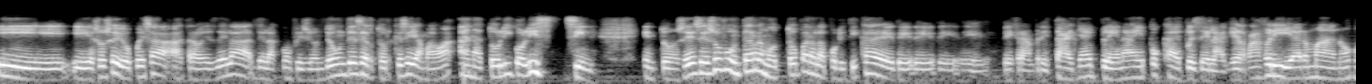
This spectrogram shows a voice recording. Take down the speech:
y, eso se dio pues a, través de la, confesión de un desertor que se llamaba Anatoly entonces, eso fue un terremoto para la política de, Gran Bretaña en plena época pues, de la Guerra Fría, hermano,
